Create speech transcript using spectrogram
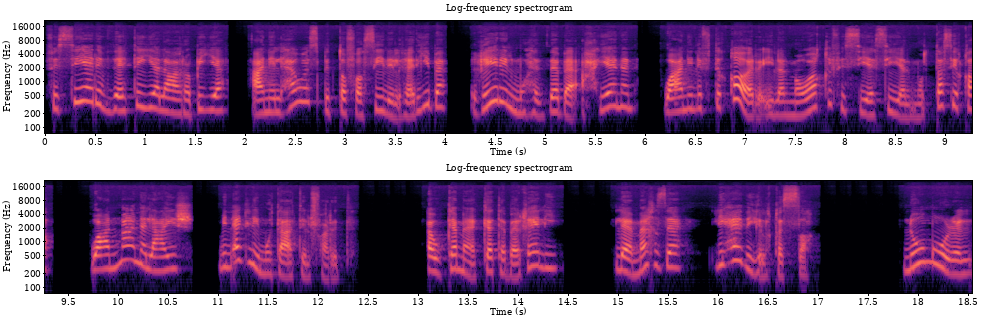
في السير الذاتية العربية عن الهوس بالتفاصيل الغريبة غير المهذبة أحيانا وعن الافتقار إلى المواقف السياسية المتسقة وعن معنى العيش من أجل متعة الفرد. أو كما كتب غالي لا مغزى لهذه القصة No moral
